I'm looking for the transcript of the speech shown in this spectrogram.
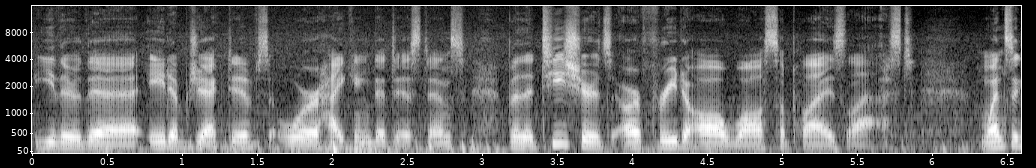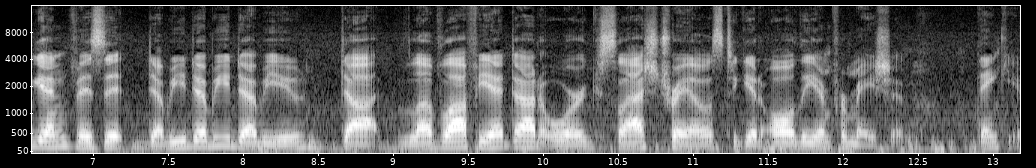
either the eight objectives or hiking the distance, but the t-shirts are free to all while supplies last. Once again, visit www.lovelafayette.org slash trails to get all the information. Thank you.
